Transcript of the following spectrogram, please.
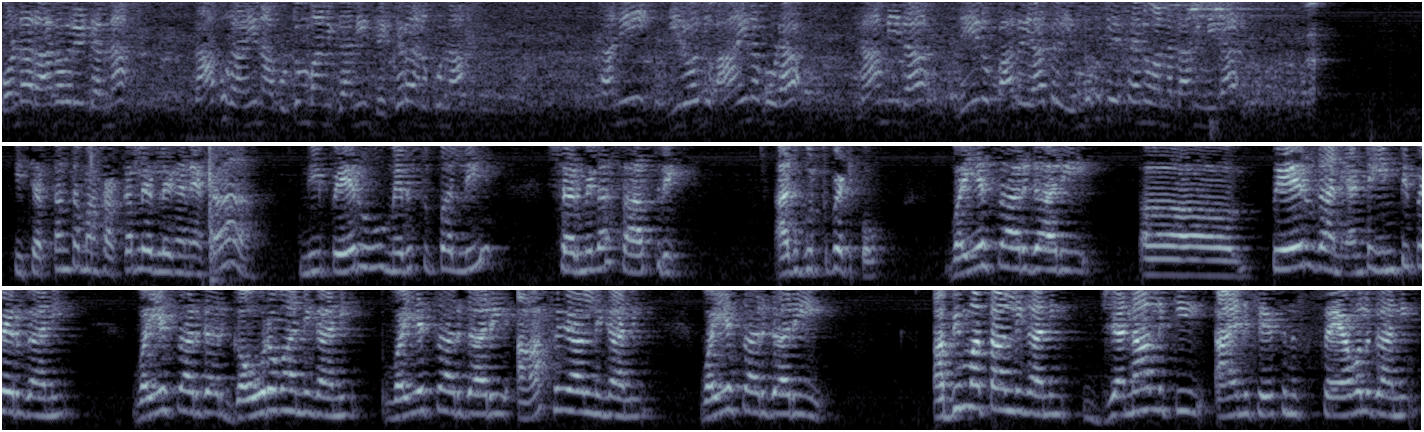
కొండా రాఘవరెడ్డి అన్న నాకు గాని నా కుటుంబానికి గాని దగ్గర అనుకున్నా. కానీ ఈరోజు ఆయన కూడా నా మీద నేను పాదయాత్ర ఎందుకు చేశాను అన్న దాని మీద. ఈ చెత్తంతా మాకు అక్కర్లేదులే గాని అక్క నీ పేరు మెరుసుపల్లి షర్మిల శాస్త్రి. అది గుర్తుపెట్టుకో. వైఎస్ఆర్ గారి పేరు గాని అంటే ఇంటి పేరు గాని వైఎస్ఆర్ గారి గౌరవాన్ని గాని వైఎస్ఆర్ గారి ఆశయాల్ని గాని వైఎస్ఆర్ గారి అభిమతాల్ని గాని జనాలకి ఆయన చేసిన సేవలు గాని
